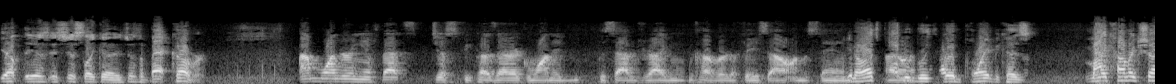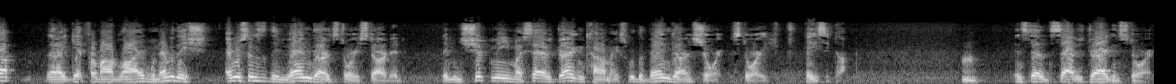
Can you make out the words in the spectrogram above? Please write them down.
Yep, it is, it's just like a it's just a back cover. I'm wondering if that's just because Erik wanted the Savage Dragon cover to face out on the stand. You know, that's I don't probably a good point because my comic shop that I get from online, whenever they, sh- ever since the Vanguard story started, they've been shipping me my Savage Dragon comics with the Vanguard story, story facing up. Hmm. Instead of the Savage Dragon story.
